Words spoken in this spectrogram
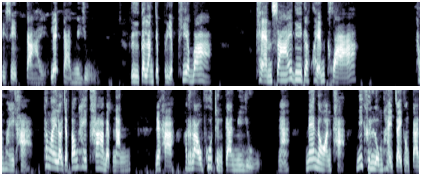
ฏิเสธกายและการมีอยู่ หรือกำลังจะเปรียบเทียบว่า แขนซ้ายดีกับแขนขวาทำไมคะทำไมเราจะต้องให้ค่าแบบนั้นนะคะ เราพูดถึงการมีอยู่นะแน่นอนค่ะ นี่คือลมหายใจของการ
